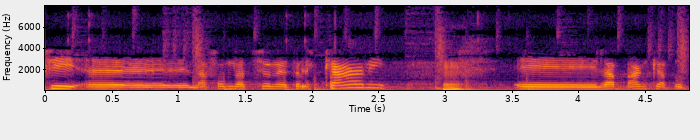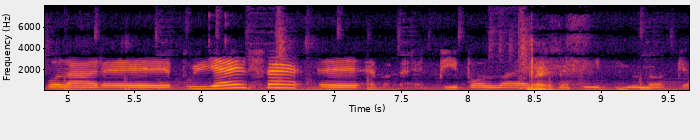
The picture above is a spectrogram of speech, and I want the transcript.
Sì, eh, la Fondazione Treccani, Mm. eh, la Banca Popolare Pugliese eh, e vabbè, People, eh, Eh. People, ok.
